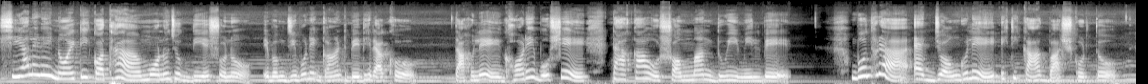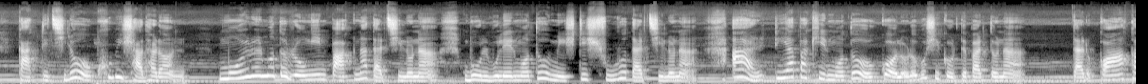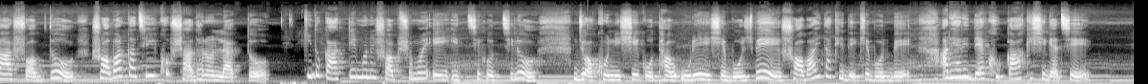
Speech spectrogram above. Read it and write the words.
শিয়ালের এই নয়টি কথা মনোযোগ দিয়ে শোনো এবং জীবনে গাঁট বেঁধে রাখো। তাহলে ঘরে বসে টাকা ও সম্মান দুই মিলবে। বন্ধুরা, এক জঙ্গলে একটি কাক বাস করত। কাকটি ছিল খুবই সাধারণ। ময়ূরের মতো রঙিন পাখনা তার ছিল না। বুলবুলের মতো মিষ্টি সুরও তার ছিল না। আর টিয়া পাখির মতো কলরবও সে করতে পারতো না। তার কা কা শব্দ সবার কাছেই খুব সাধারণ লাগতো। কিন্তু কাকটির মনে সবসময় এই ইচ্ছে হচ্ছিল, যখনই সে কোথাও উড়ে এসে বসবে, সবাই তাকে দেখে বলবে, আরে আরে, দেখো কাক এসে গেছে।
